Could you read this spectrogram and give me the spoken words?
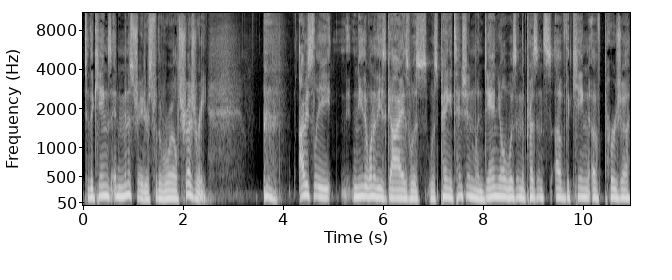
to the king's administrators for the royal treasury. Obviously, neither one of these guys was was paying attention when Daniel was in the presence of the king of Persia.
